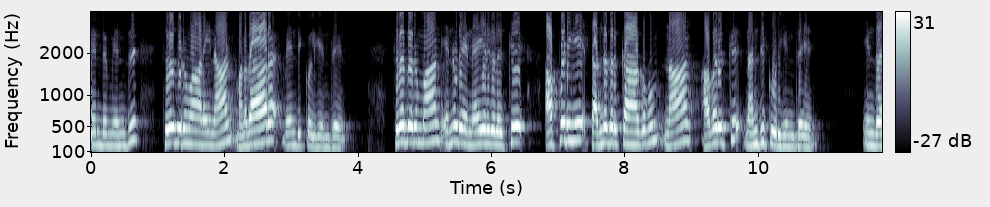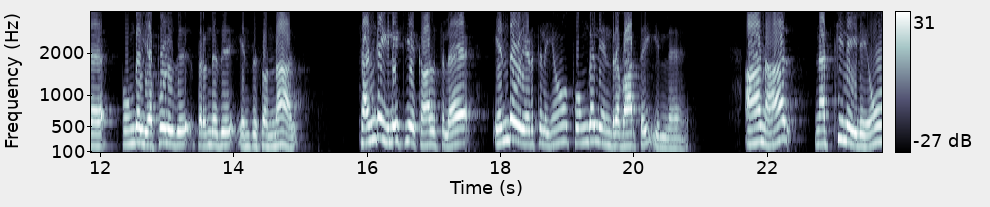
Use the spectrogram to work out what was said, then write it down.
வேண்டும் என்று சிவபெருமானை நான் மனதார வேண்டிக் கொள்கின்றேன் சிவபெருமான் என்னுடைய நேயர்களுக்கு அப்படியே தந்ததற்காகவும் நான் அவருக்கு நன்றி கூறுகின்றேன். இந்த பொங்கல் எப்பொழுது பிறந்தது என்று சொன்னால் சங்க இலக்கிய காலத்தில் எந்த ஒரு இடத்துலையும் பொங்கல் என்ற வார்த்தை இல்லை. ஆனால் நற்றினையிலையும்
